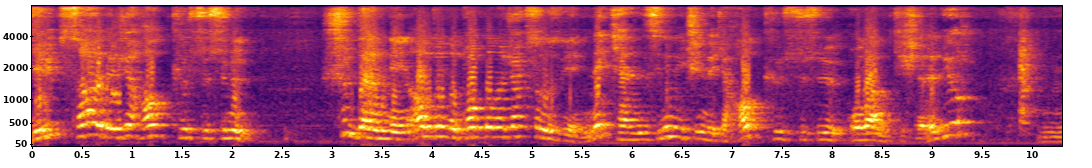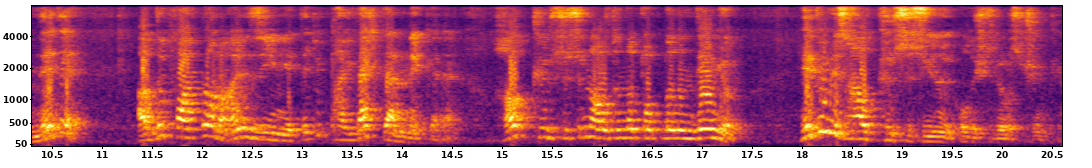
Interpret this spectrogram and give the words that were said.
gelip sadece halk kürsüsünün şu derneğin altında toplanacaksınız diye ne kendisinin içindeki halk kürsüsü olan kişilere diyor ne de adı farklı ama aynı zihniyetteki paydaş derneklere halk kürsüsünün altında toplanın demiyor. Hepimiz halk kürsüsünü oluşturuyoruz çünkü.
